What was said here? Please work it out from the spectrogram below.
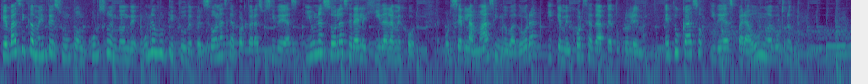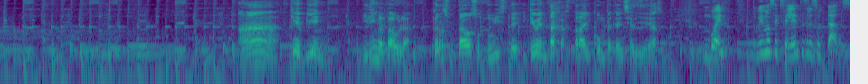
que básicamente es un concurso en donde una multitud de personas te aportará sus ideas y una sola será elegida la mejor, por ser la más innovadora y que mejor se adapte a tu problema. En tu caso, ideas para un nuevo producto. Ah, qué bien. Y dime Paula, ¿qué resultados obtuviste y qué ventajas trae competencia de ideas? Bueno, tuvimos excelentes resultados.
